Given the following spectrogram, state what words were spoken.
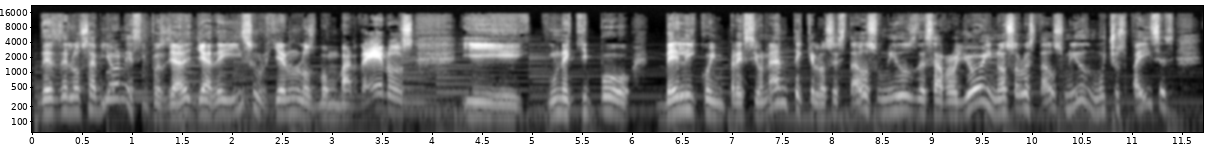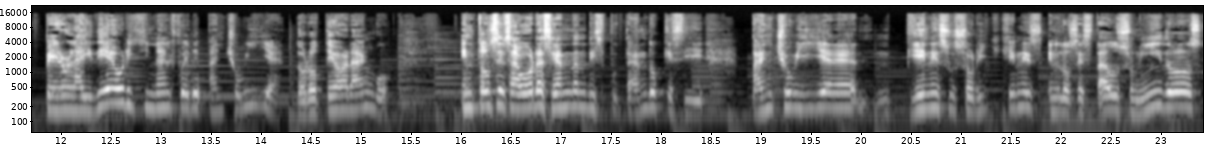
desde los aviones. Y pues ya, ya de ahí surgieron los bombarderos y un equipo bélico impresionante que los Estados Unidos desarrolló y no solo Estados Unidos, muchos países, pero la idea original fue de Pancho Villa, Doroteo Arango. Entonces ahora se andan disputando que si Pancho Villa tiene sus orígenes en los Estados Unidos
